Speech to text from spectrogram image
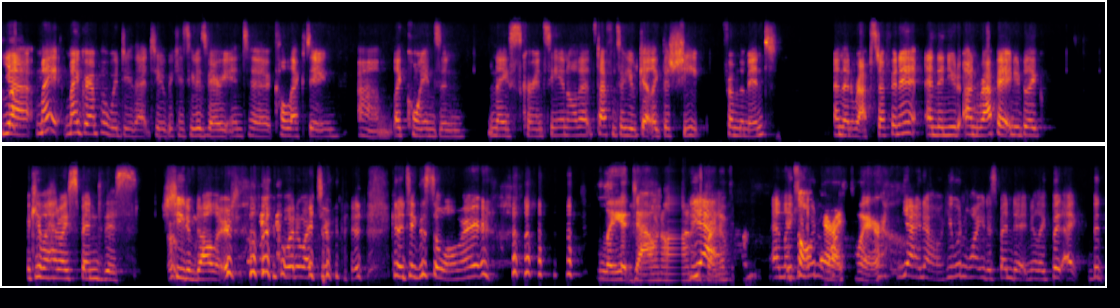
yeah, my my grandpa would do that too because he was very into collecting um, like coins and nice currency and all that stuff. And so he would get like the sheet from the mint and then wrap stuff in it, and then you'd unwrap it and you'd be like, okay, well, how do I spend this sheet of dollars? like, what do I do with it? Can I take this to Walmart? Lay it down on in Yeah. front of them. And like it's he wouldn't there, want- I swear. yeah, I know. He wouldn't want you to spend it. And you're like, but I but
